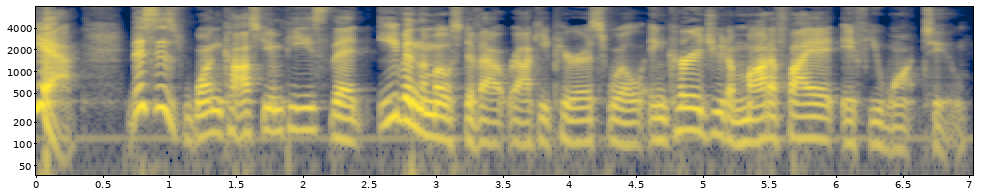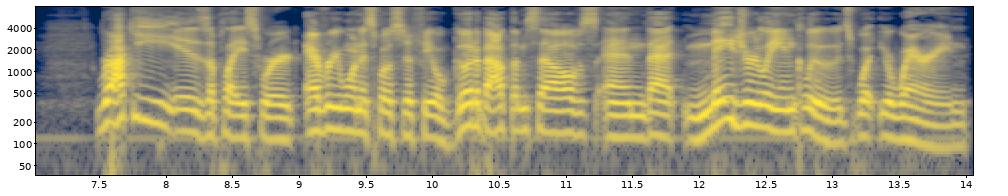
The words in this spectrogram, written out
yeah, this is one costume piece that even the most devout Rocky purists will encourage you to modify it if you want to. Rocky is a place where everyone is supposed to feel good about themselves, and that majorly includes what you're wearing.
